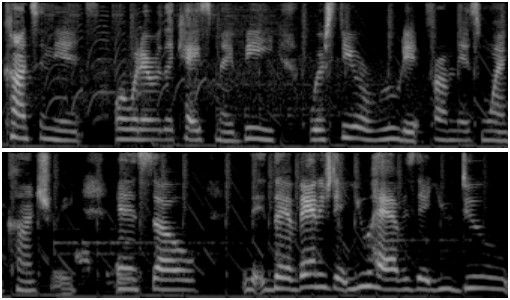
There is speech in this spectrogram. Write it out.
continents or whatever the case may be, we're still rooted from this one country. And so the, advantage that you have is that you do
